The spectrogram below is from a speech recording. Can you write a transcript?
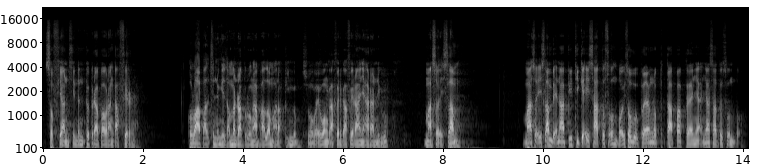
Sofyan sinten beberapa orang kafir. Kalau apal jenenge sampean ra perlu ngapal malah bingung. Pokoke wong kafir-kafir anyaran niku masuk Islam. Masuk Islam mbek Nabi dikei satu sonto. Iso mbok bayangno betapa banyaknya satu sonto.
